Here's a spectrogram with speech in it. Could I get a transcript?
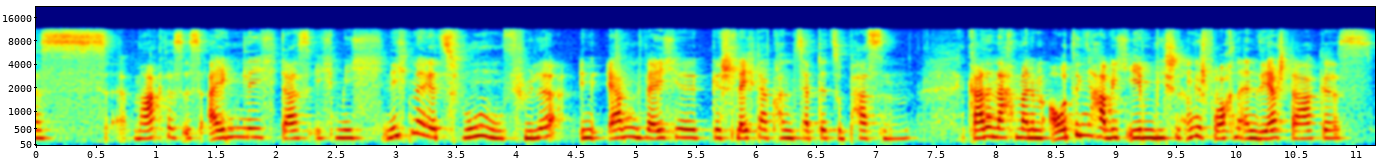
das mag, das ist eigentlich, dass ich mich nicht mehr gezwungen fühle, in irgendwelche Geschlechterkonzepte zu passen. Gerade nach meinem Outing habe ich eben, wie schon angesprochen, ein sehr starkes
